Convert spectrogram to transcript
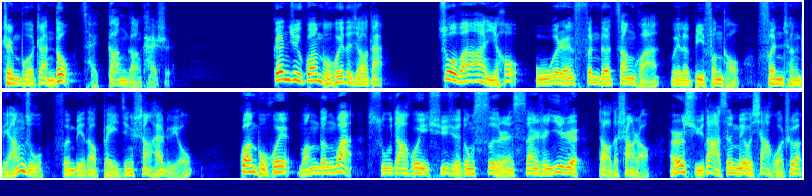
侦破战斗才刚刚开始。根据关普辉的交代，做完案以后，五个人分得赃款，为了避风头，分成两组，分别到北京、上海旅游。关普辉、王登万、苏家辉、徐雪东四个人三十一日到的上饶，而许大森没有下火车，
